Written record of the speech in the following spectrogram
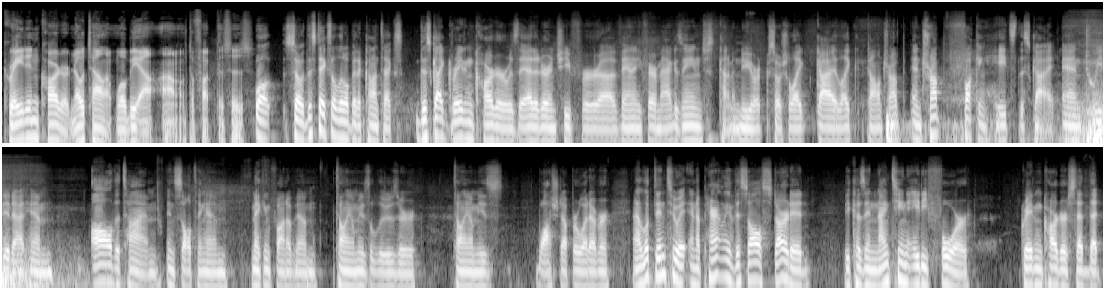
Graydon Carter, no talent, will be out. I don't know what the fuck this is. Well, so this takes a little bit of context. This guy, Graydon Carter, was the editor in chief for uh, Vanity Fair magazine, just kind of a New York socialite guy like Donald Trump. And Trump fucking hates this guy and tweeted at him all the time, insulting him, making fun of him, telling him he's a loser, telling him he's washed up or whatever. And I looked into it, and apparently this all started because in 1984, Graydon Carter said that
